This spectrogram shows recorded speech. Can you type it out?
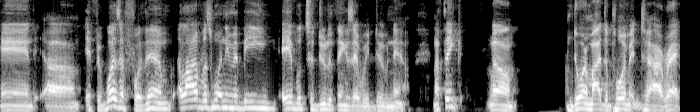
And um, if it wasn't for them, a lot of us wouldn't even be able to do the things that we do now. And I think um, during my deployment to Iraq,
